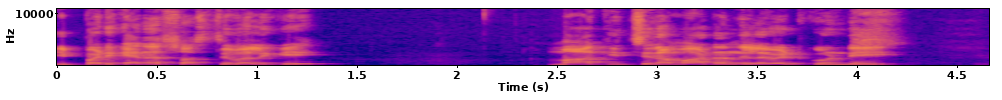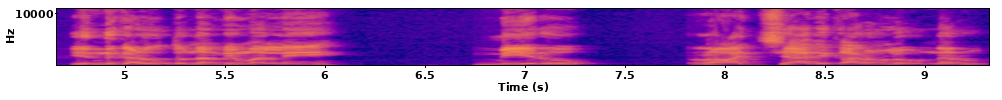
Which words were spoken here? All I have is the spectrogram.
ఇప్పటికైనా స్వస్తి వలికి మాకు ఇచ్చిన మాట నిలబెట్టుకోండి. ఎందుకు అడుగుతున్నాం మిమ్మల్ని? మీరు రాజ్యాధికారంలో ఉన్నారు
